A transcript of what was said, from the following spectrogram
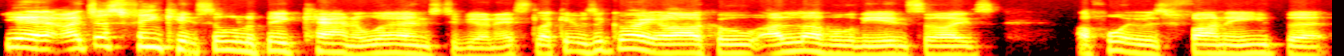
yeah, I just think it's all a big can of worms, to be honest. Like it was a great article. I love all the insights. I thought it was funny, but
